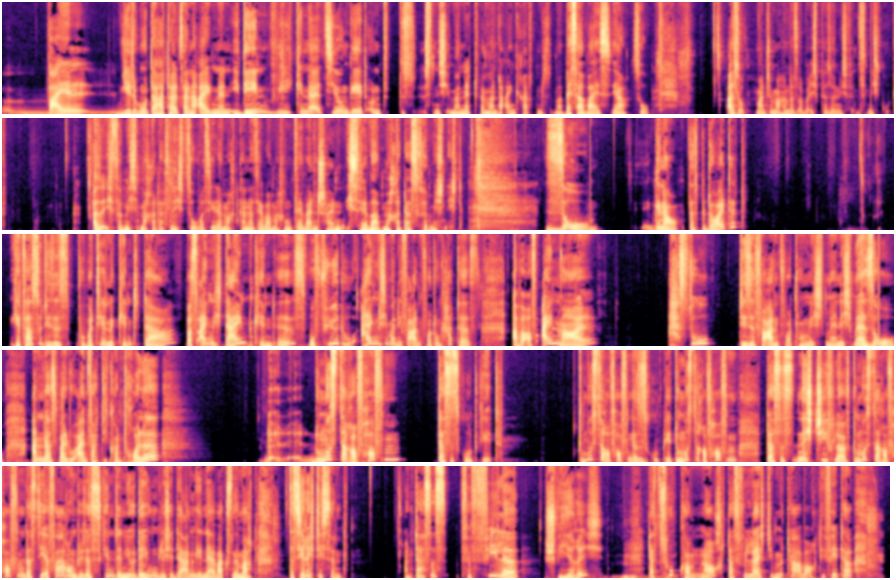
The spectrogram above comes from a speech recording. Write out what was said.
weil jede Mutter hat halt seine eigenen Ideen, wie Kindererziehung geht. Und das ist nicht immer nett, wenn man da eingreift und es immer besser weiß, ja. So. Also, manche machen das, aber ich persönlich finde es nicht gut. Also ich für mich mache das nicht. So, was jeder macht, kann er selber machen und selber entscheiden. Ich selber mache das für mich nicht. So, Genau, das bedeutet, jetzt hast du dieses pubertierende Kind da, was eigentlich dein Kind ist, wofür du eigentlich immer die Verantwortung hattest, aber auf einmal hast du diese Verantwortung nicht mehr, nicht mehr so anders, weil du einfach die Kontrolle, du musst darauf hoffen, dass es gut geht. Du musst darauf hoffen, dass es gut geht. Du musst darauf hoffen, dass es nicht schief läuft. Du musst darauf hoffen, dass die Erfahrungen, die das Kind, der, Jugendliche, der angehende Erwachsene macht, dass sie richtig sind. Und das ist für viele schwierig. Dazu kommt noch, dass vielleicht die Mütter, aber auch die Väter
